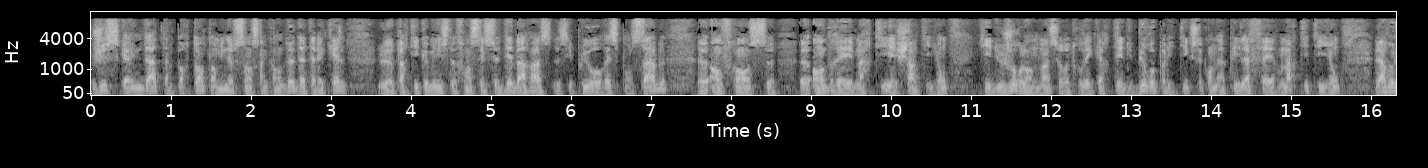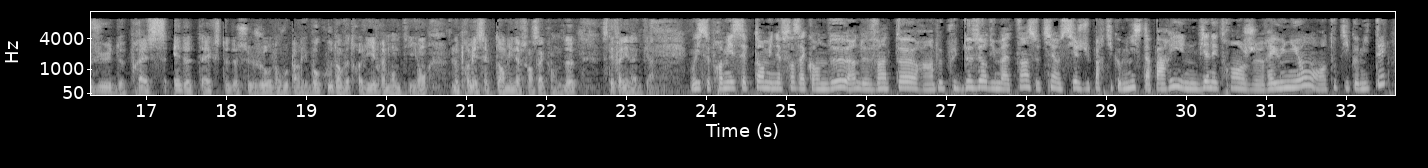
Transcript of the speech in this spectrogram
jusqu'à une date importante en 1952, date à laquelle le Parti communiste français se débarrasse de ses plus hauts responsables. Euh, en France, euh, André Marty et Charles Tillon qui du jour au lendemain se retrouve écarté du bureau politique, ce qu'on a appelé l'affaire Marty-Tillon, la revue de presse et de texte de ce jour dont vous parlez beaucoup dans votre livre, Raymond Tillon, le 1er septembre 1952. Stéphanie Duncan. Oui, ce 1er septembre 1952, hein, de 20h à un peu plus de 2h du matin, se tient au siège du Parti communiste à Paris une bien étrange réunion en tout petit comité.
